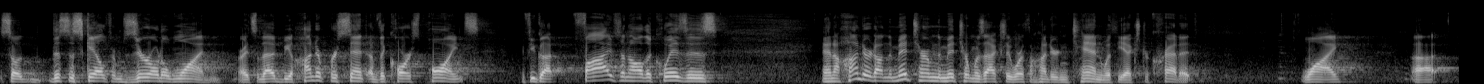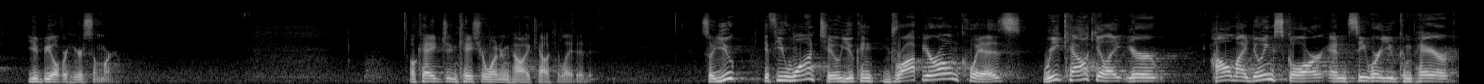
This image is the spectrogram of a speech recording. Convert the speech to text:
So this is scaled from zero to one, right? So that would be 100% of the course points. If you got fives on all the quizzes and 100 on the midterm, the midterm was actually worth 110 with the extra credit. Why? Uh, you'd be over here somewhere. Okay, in case you're wondering how I calculated it. So you, if you want to, you can drop your own quiz, recalculate your how am I doing score and see where you compare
